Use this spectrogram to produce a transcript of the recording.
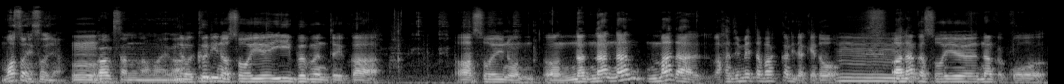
まさにそうじゃんうんガクさんの名前がでも栗のそういういい部分というかあそういうのうんなななんまだ始めたばっかりだけど、うん。あなんかそういうなんかこ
